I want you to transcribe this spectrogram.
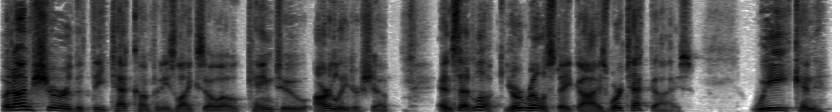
but I'm sure that the tech companies like Zillow came to our leadership and said, look, you're real estate guys, we're tech guys. We can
